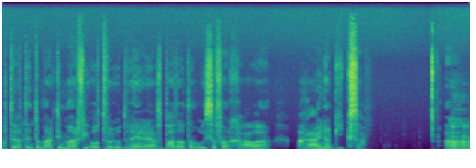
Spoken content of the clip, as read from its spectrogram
A teda tento Martin Murphy otvoril dvere a zbadal tam Louisa van Gaala a Ryana Giggsa. A Aha.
